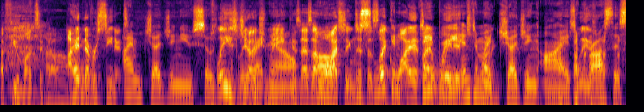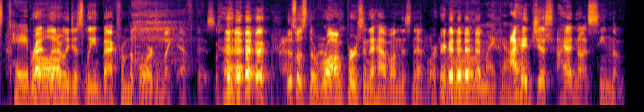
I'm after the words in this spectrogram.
a few months ago i had never seen it I'm judging you so Please deeply judge right me, because as I'm Oh, watching this, just it's like, why have I deeply waited into my judging eyes across this table? Brett literally just leaned back from the board and like, "F this." this was the wrong person to have on this network. Oh my god! I had just I had not seen them.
